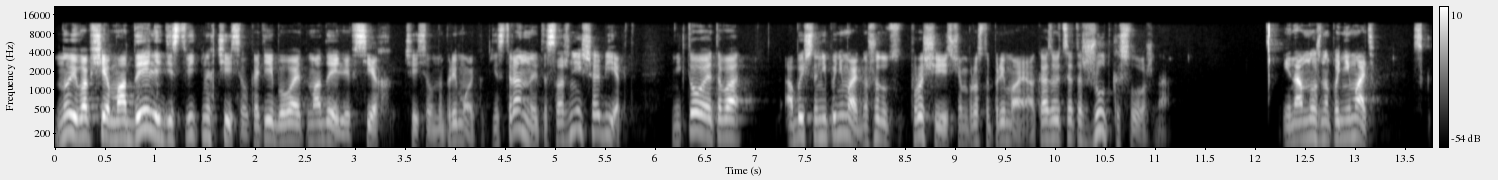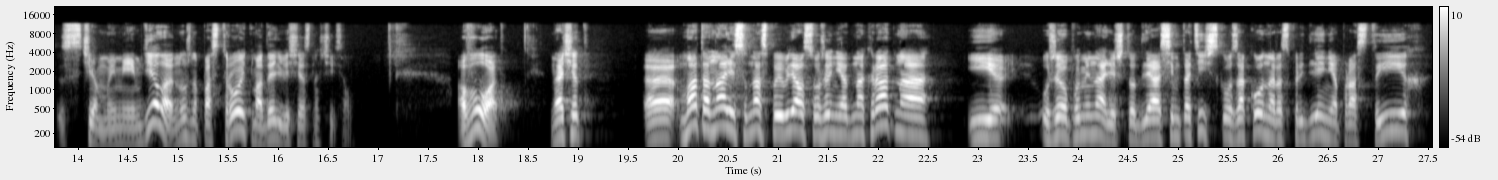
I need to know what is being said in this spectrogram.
Ну и вообще модели действительных чисел. Какие бывают модели всех чисел на прямой? Как ни странно, это сложнейший объект. Никто этого обычно не понимает. Ну что тут проще есть, чем просто прямая? Оказывается, это жутко сложно. И нам нужно понимать, с, чем мы имеем дело, нужно построить модель вещественных чисел. Вот, значит, э, мат-анализ у нас появлялся уже неоднократно, и уже упоминали, что для асимптотического закона распределения простых,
